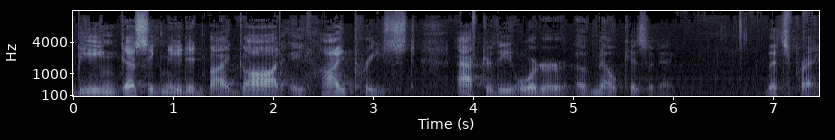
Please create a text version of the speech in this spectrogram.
being designated by God a high priest after the order of Melchizedek. Let's pray.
